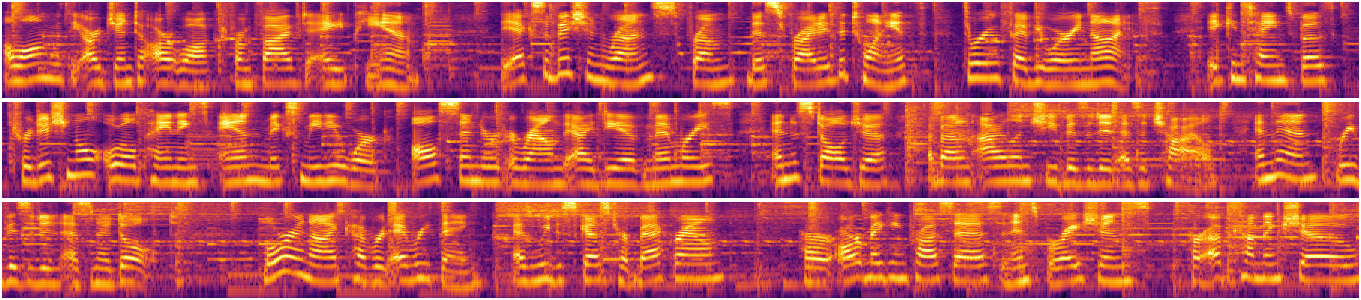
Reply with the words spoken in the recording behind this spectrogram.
along with the Argenta Art Walk from 5 to 8 p.m. The exhibition runs from this Friday the 20th through February 9th. It contains both traditional oil paintings and mixed media work, all centered around the idea of memories and nostalgia about an island she visited as a child and then revisited as an adult. Laura and I covered everything as we discussed her background, her art making process and inspirations, her upcoming show,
